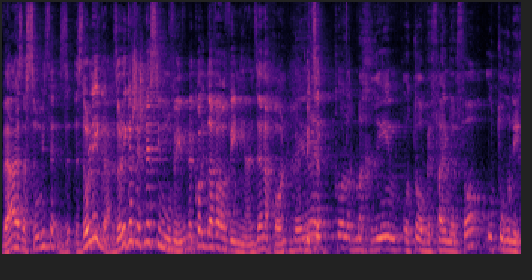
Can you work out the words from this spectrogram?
ואז עשו מזה, זו ליגה, זו ליגה של שני סיבובים לכל דבר ועניין, זה נכון. בעיניי, מצ... כל עוד מכריעים אותו בפיינל פור, הוא טורניר.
